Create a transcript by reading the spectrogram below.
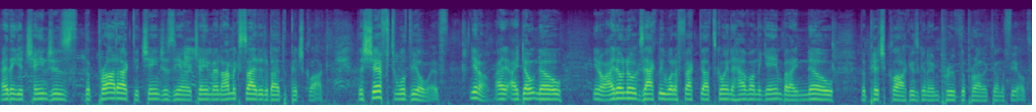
I think it changes the product, it changes the entertainment. I'm excited about the pitch clock. The shift we'll deal with. You know, I, I don't know you know, I don't know exactly what effect that's going to have on the game, but I know the pitch clock is going to improve the product on the field.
